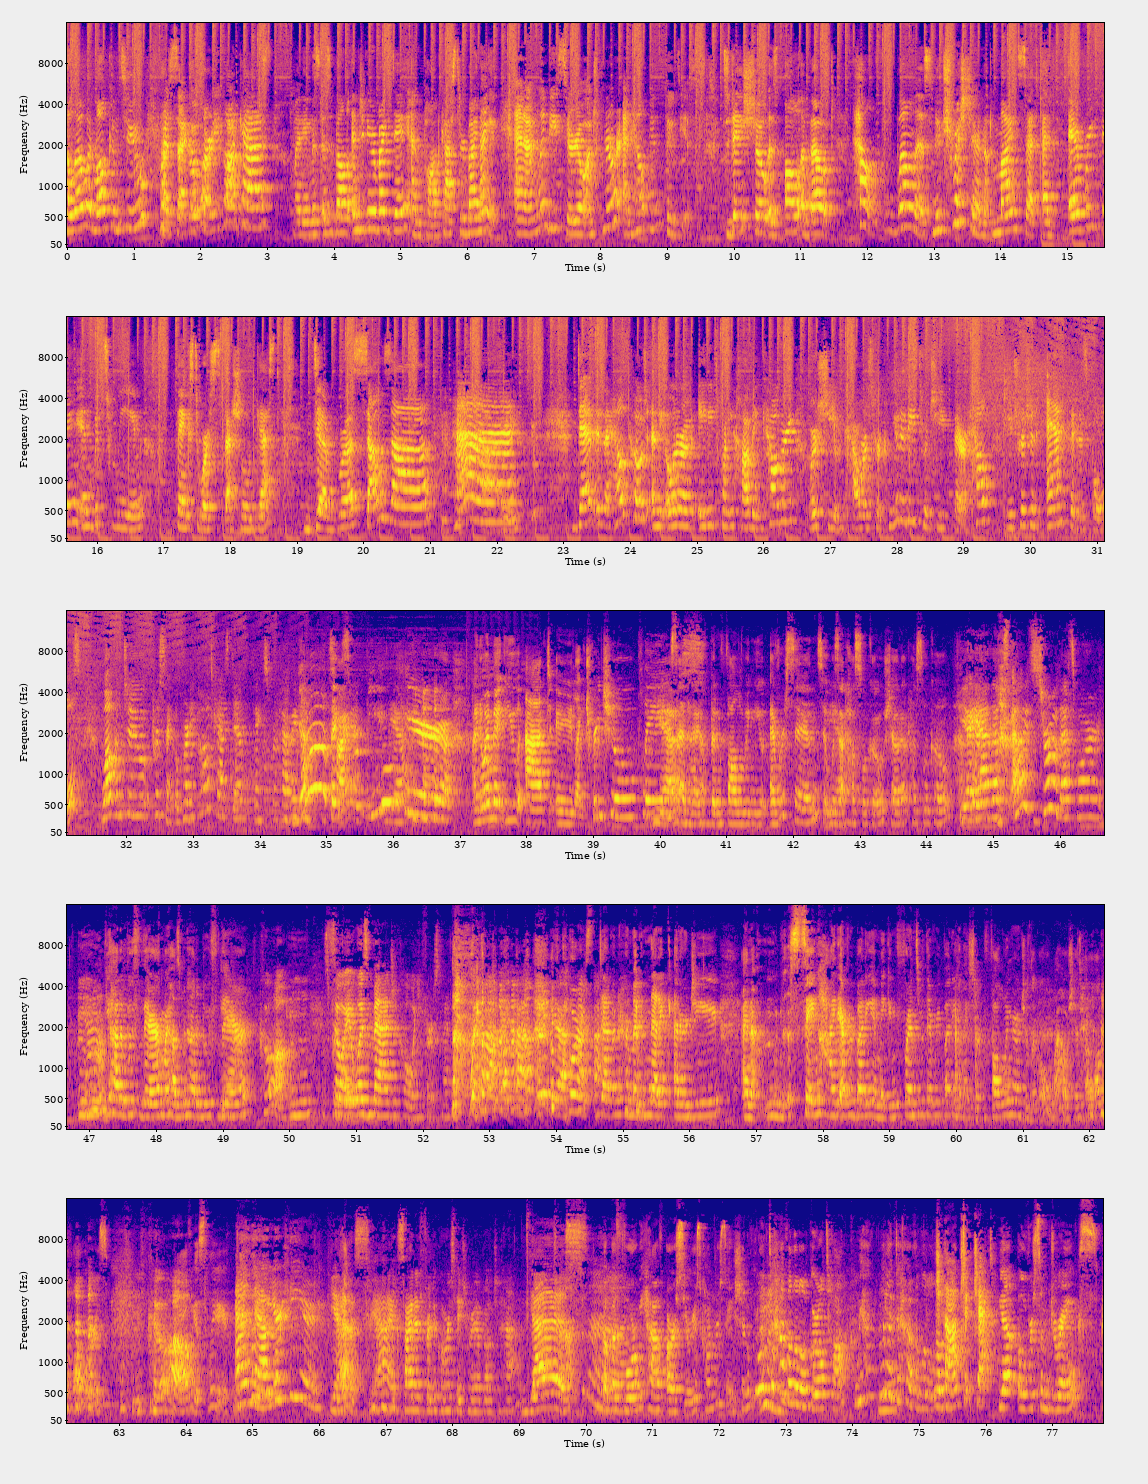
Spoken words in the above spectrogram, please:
Hello and welcome to Prosecco Party Podcast. My name is Isabel, engineer by day and podcaster by night. And I'm Lindy, serial entrepreneur and health enthusiast. Today's show is all about health, wellness, nutrition, mindset, and everything in between. Thanks to our special guest, Deborah Souza. Hi. Deb is a health coach and the owner of 8020 Hub in Calgary, where she empowers her community to achieve their health, nutrition, and fitness goals. Welcome to Prosecco Party Podcast, Deb. Thanks for having me. Yeah, thanks for being Yeah. here. I know I met you at a like trade show place, Yes. and I have been following you ever since. It was Yeah. at Hustle Co. Shout out Hustle Co. Yeah, yeah, that's oh, it's true. That's more. Mhm. You had a booth there. My husband had a booth there. Yeah, cool. Mm-hmm. So it was magical when you first met me. Of course, Deb and her magnetic energy and mm, saying hi to everybody and making friends with everybody. And I started following her, and she was like, "Oh wow, she has got a lot of followers." cool. Obviously. And now you're here. Yes, yeah, excited for the conversation we're about to have. Yes. Awesome. But before we have our serious conversation, we like to have a little girl talk. We, have, we like to have a little chat. Chit chat. Yep, over some drinks.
